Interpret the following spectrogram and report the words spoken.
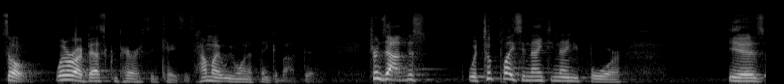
So, what are our best comparison cases? How might we want to think about this? Turns out this what took place in 1994 is,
